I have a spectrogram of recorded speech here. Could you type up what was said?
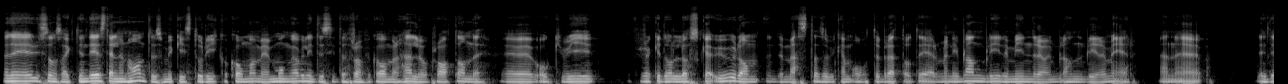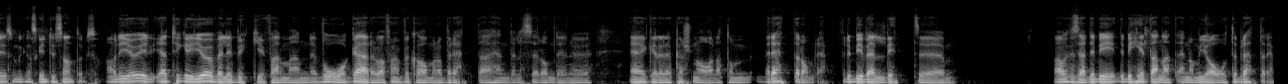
Men det är ju som sagt, en del ställen har inte så mycket historik att komma med. Många vill inte sitta framför kameran heller och prata om det. Eh, och vi försöker då luska ur dem det mesta så vi kan återberätta åt er. Men ibland blir det mindre och ibland blir det mer. Men eh, det är det som är ganska intressant också. Ja, det gör, jag tycker det gör väldigt mycket ifall man vågar vara framför kameran och berätta händelser, om det är nu ägare eller personal, att de berättar om det. För det blir väldigt, eh, ja, ska jag säga, det, blir, det blir helt annat än om jag återberättar det.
